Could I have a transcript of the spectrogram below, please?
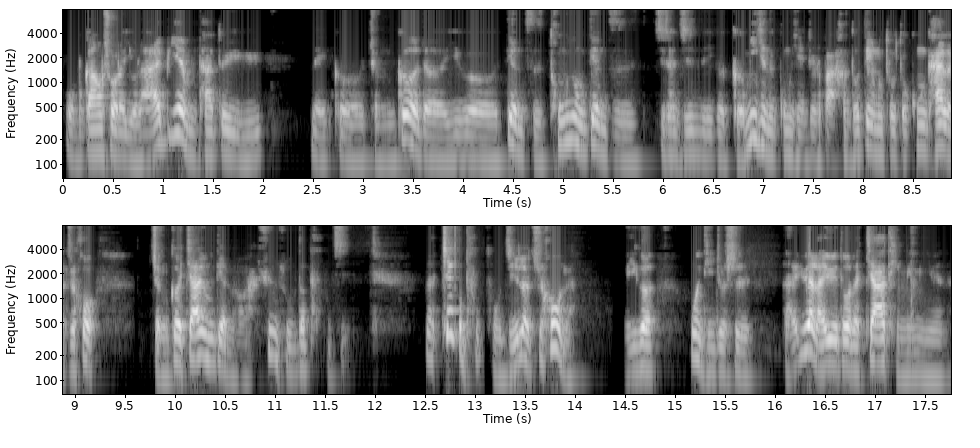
我们刚刚说了，有了 IBM，它对于那个整个的一个电子通用电子计算机的一个革命性的贡献，就是把很多电路图都公开了之后，整个家用电脑啊迅速的普及。那这个普普及了之后呢，有一个问题就是，呃，越来越多的家庭里面呢，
